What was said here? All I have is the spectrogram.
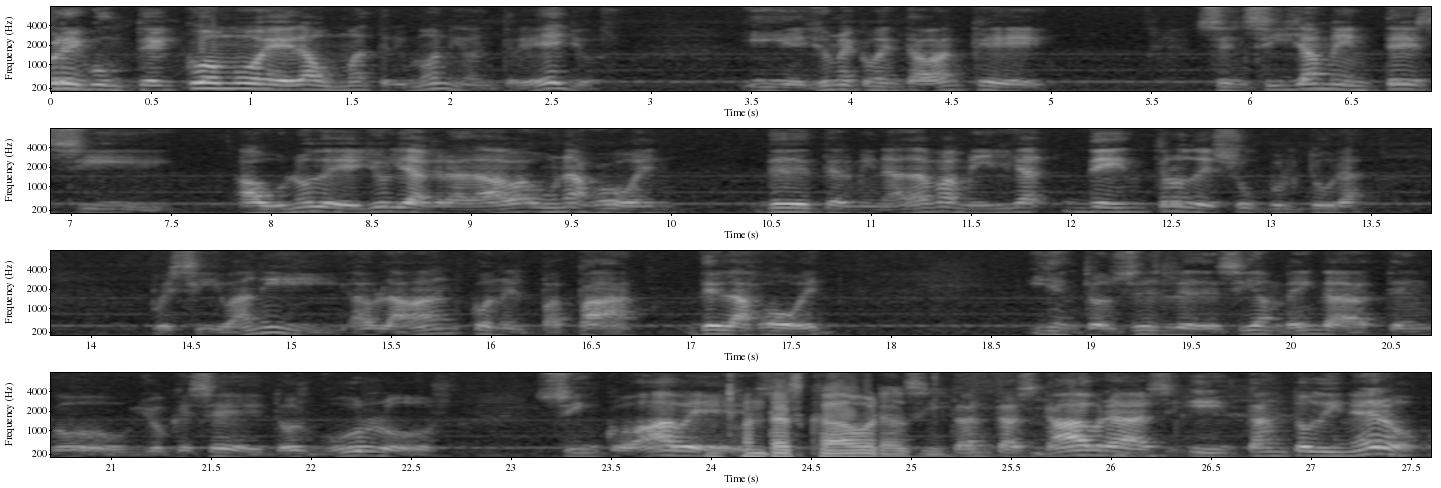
pregunté cómo era un matrimonio entre ellos. Y ellos me comentaban que sencillamente si a uno de ellos le agradaba una joven de determinada familia dentro de su cultura, pues iban y hablaban con el papá de la joven y entonces le decían, venga, tengo, yo qué sé, dos burros, cinco aves, ¿Cuántas cabras? Y... tantas cabras y tanto dinero.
